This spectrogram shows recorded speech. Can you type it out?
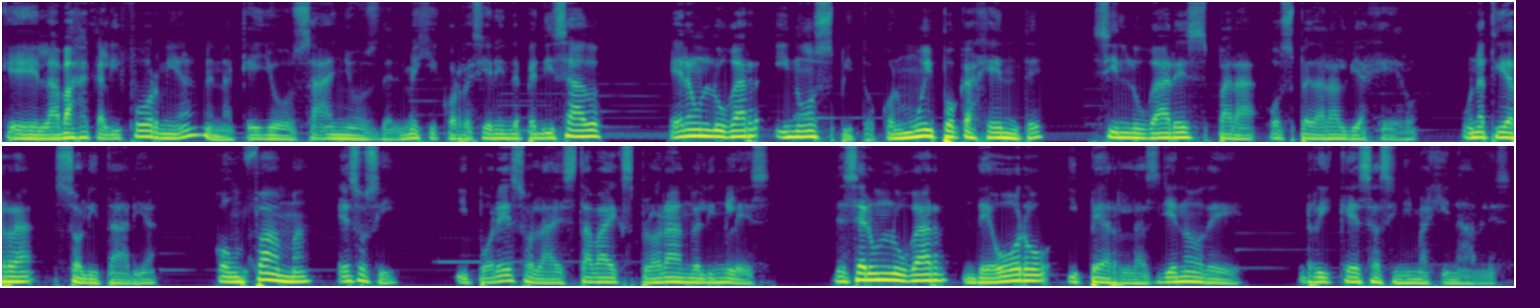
que la Baja California, en aquellos años del México recién independizado, era un lugar inhóspito, con muy poca gente, sin lugares para hospedar al viajero, una tierra solitaria, con fama, eso sí, y por eso la estaba explorando el inglés, de ser un lugar de oro y perlas lleno de riquezas inimaginables.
